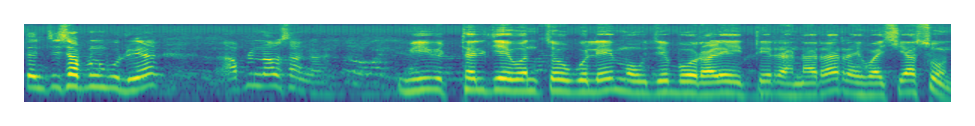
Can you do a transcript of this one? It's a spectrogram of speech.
त्यांच्याशी आपण बोलूया. आपलं नाव सांगा. मी विठ्ठल जेवण चौगुले मौजे बोराळे येथे राहणारा रहिवासी असून.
